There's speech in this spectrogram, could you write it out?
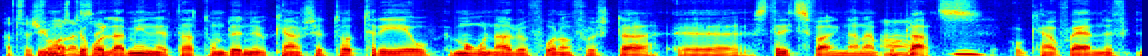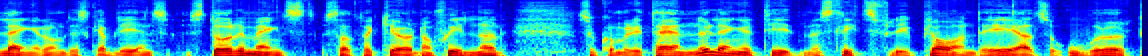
att försvara Vi måste sig? hålla minnet att om det nu kanske tar tre månader att få de första eh, stridsvagnarna på Ja. plats Mm. och kanske ännu längre om det ska bli en större mängd så att det kan göra någon skillnad så kommer det ta ännu längre tid med stridsflygplan. Det är alltså oerhört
